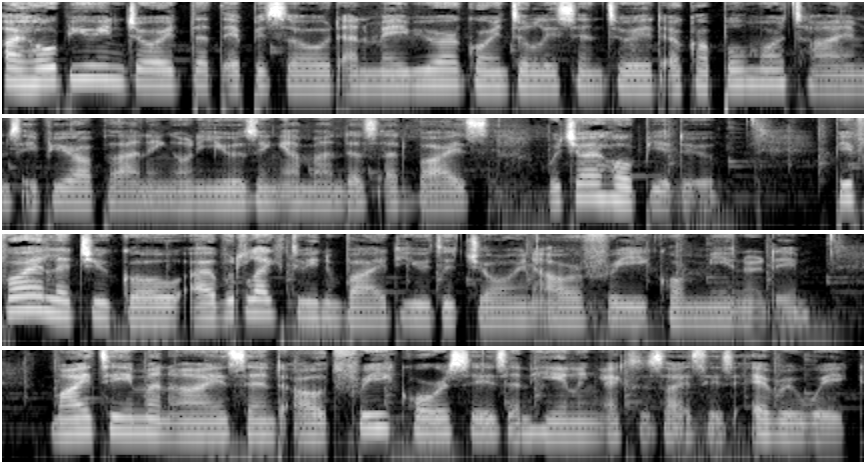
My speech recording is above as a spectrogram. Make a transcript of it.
I hope you enjoyed that episode and maybe you are going to listen to it a couple more times if you are planning on using Amanda's advice, which I hope you do. Before I let you go, I would like to invite you to join our free community. My team and I send out free courses and healing exercises every week.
